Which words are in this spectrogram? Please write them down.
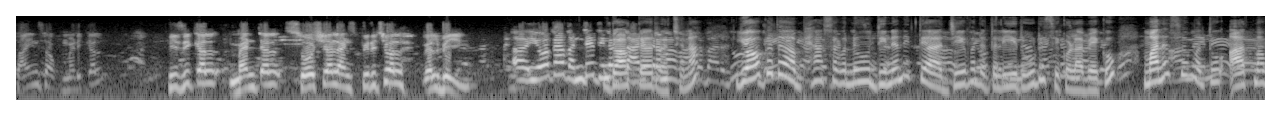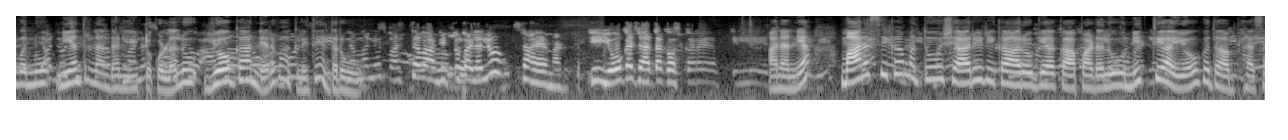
science of medical physical mental social and spiritual well being yoga ಒಂದೇ ದಿನ ಡಾಕ್ಟರ್ ರಚನಾ ಯೋಗದ ಅಭ್ಯಾಸವನ್ನು ದಿನನಿತ್ಯ ಜೀವನದಲ್ಲಿ ರೂಢಿಸಿಕೊಳ್ಳಬೇಕು ಮನಸ್ಸು ಮತ್ತು ಆತ್ಮವನ್ನು ನಿಯಂತ್ರಣದಲ್ಲಿಟ್ಟುಕೊಳ್ಳಲು ಯೋಗ ನೆರವಾಗಲಿದೆ ಎಂದರು. ಸ್ವಸ್ಥವಾಗಿಟ್ಟುಕೊಳ್ಳಲು ಸಹಾಯ ಮಾಡುತ್ತೆ. ಈ ಯೋಗ ಜಾತಕೋಸ್ಕರ ಅನನ್ಯ ಮಾನಸಿಕ ಮತ್ತು ಶಾರೀರಿಕ ಆರೋಗ್ಯ ಕಾಪಾಡಲು ನಿತ್ಯ ಯೋಗದ ಅಭ್ಯಾಸ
